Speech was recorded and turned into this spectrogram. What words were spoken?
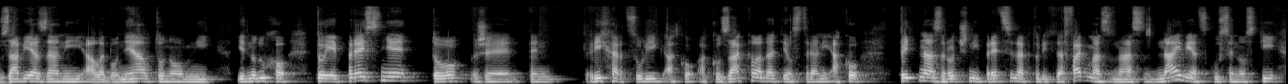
zaviazaný alebo neautonómny. Jednoducho, to je presne to, že ten Richard Sulík ako, ako zakladateľ strany, ako 15-ročný predseda, ktorý teda fakt má z nás najviac skúseností,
